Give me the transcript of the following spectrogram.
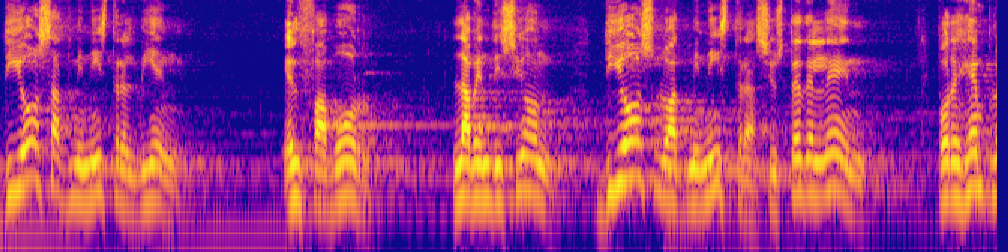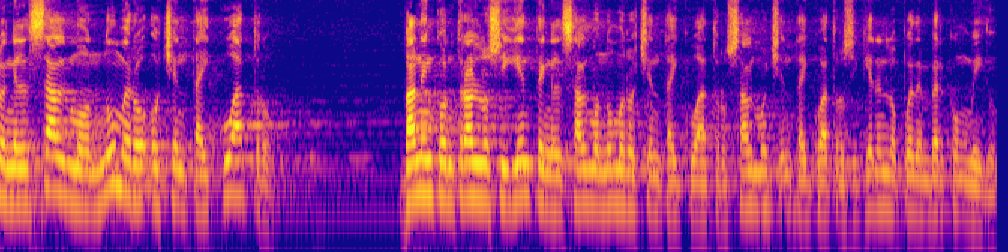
Dios administra el bien, el favor, la bendición. Dios lo administra. Si ustedes leen, por ejemplo, en el Salmo número 84, van a encontrar lo siguiente en el Salmo número 84. Salmo 84, si quieren lo pueden ver conmigo.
